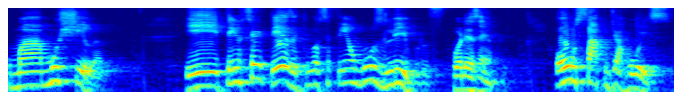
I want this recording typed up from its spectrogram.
uma mochila. E tenho certeza que você tem alguns livros, por exemplo, ou um saco de arroz.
